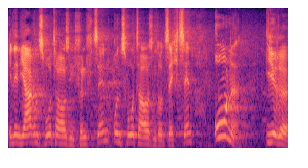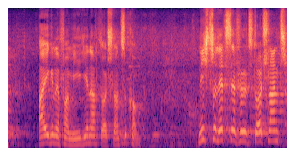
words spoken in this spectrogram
in den Jahren 2015 und 2016, ohne ihre eigene Familie nach Deutschland zu kommen. Nicht zuletzt erfüllt Deutschland,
